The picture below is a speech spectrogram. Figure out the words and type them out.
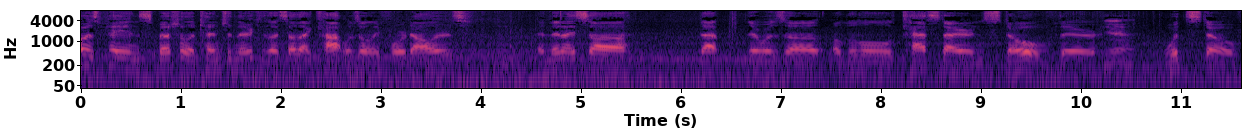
was paying special attention there because I saw that cot was only four dollars, hmm. and then I saw that there was a, a little cast iron stove there, Yeah. wood stove,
